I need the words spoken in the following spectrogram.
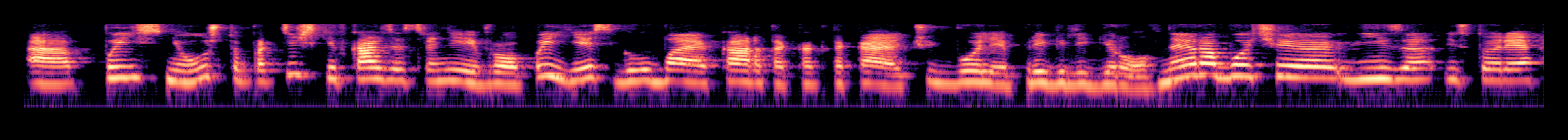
А, поясню, что практически в каждой стране Европы есть голубая карта, как такая чуть более привилегированная рабочая виза, история,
